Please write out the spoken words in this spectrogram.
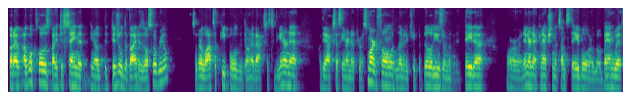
but I, I, will close by just saying that you know the digital divide is also real. So there are lots of people that don't have access to the internet, or they access the internet through a smartphone with limited capabilities or limited data, or an internet connection that's unstable or low bandwidth,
